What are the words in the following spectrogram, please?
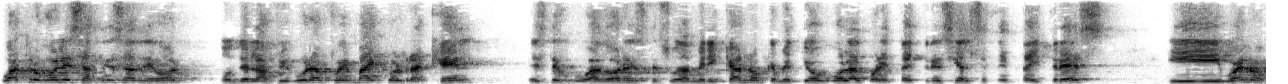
Cuatro goles a tres a León, donde la figura fue Michael Rangel, este jugador este sudamericano que metió gol al 43 y al 73. Y bueno,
